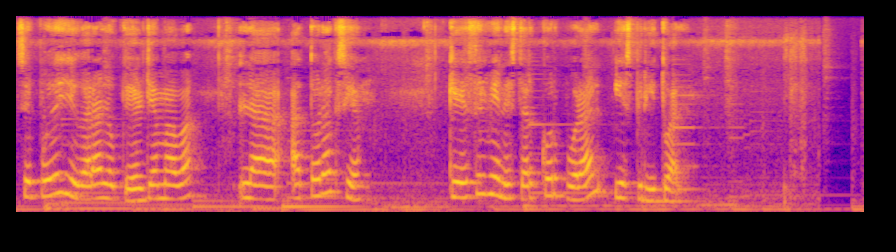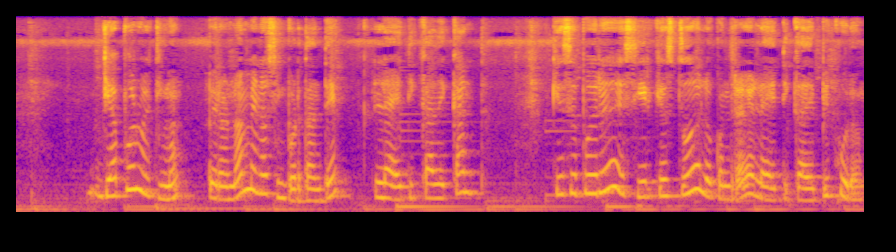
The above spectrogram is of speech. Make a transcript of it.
se puede llegar a lo que él llamaba la atoraxia, que es el bienestar corporal y espiritual. Ya por último, pero no menos importante, la ética de Kant, que se podría decir que es todo lo contrario a la ética de Epicuro.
